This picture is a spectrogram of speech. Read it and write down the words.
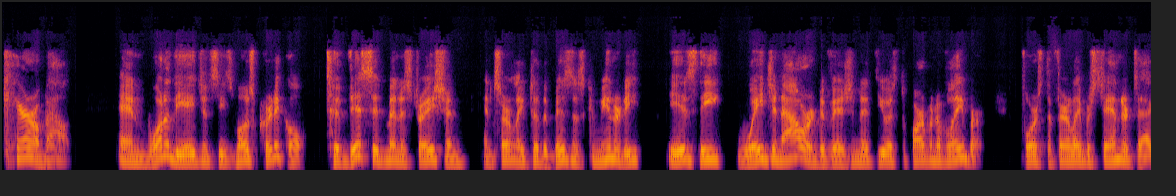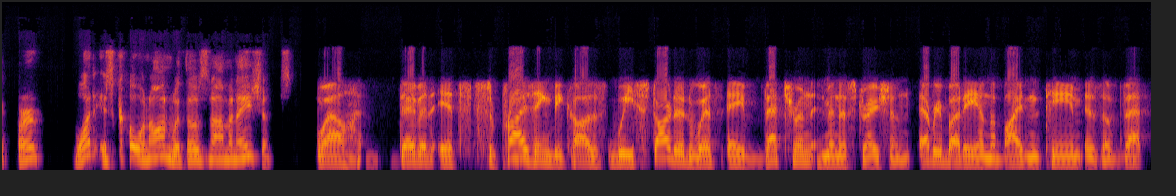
care about. And one of the agencies most critical to this administration and certainly to the business community is the Wage and Hour Division at the U.S. Department of Labor, Force the Fair Labor Standards Act. Burt, what is going on with those nominations? Well, David, it's surprising because we started with a veteran administration. Everybody in the Biden team is a vet.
